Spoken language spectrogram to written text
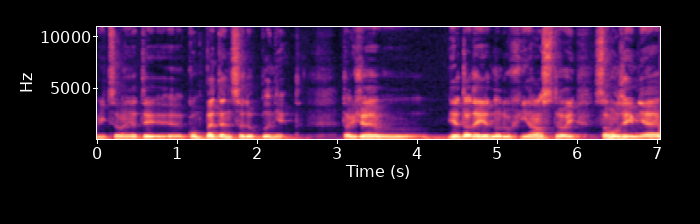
víceméně ty eh, kompetence doplnit. Takže eh, je tady jednoduchý nástroj. Samozřejmě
